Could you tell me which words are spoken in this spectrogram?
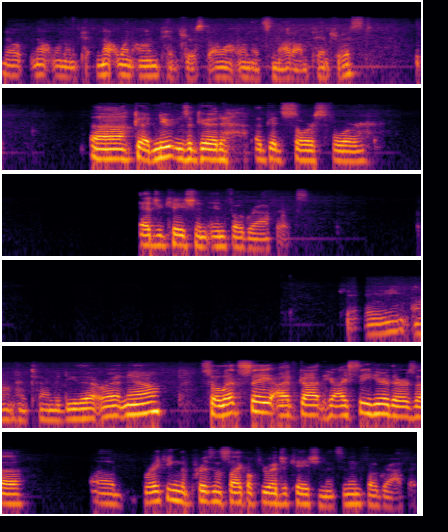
Nope, not one on not one on Pinterest. I want one that's not on Pinterest. Uh, good. Knewton's a good a good source for education infographics. Okay, I don't have time to do that right now. So let's say I've got here, I see here there's a, a breaking the prison cycle through education. It's an infographic.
